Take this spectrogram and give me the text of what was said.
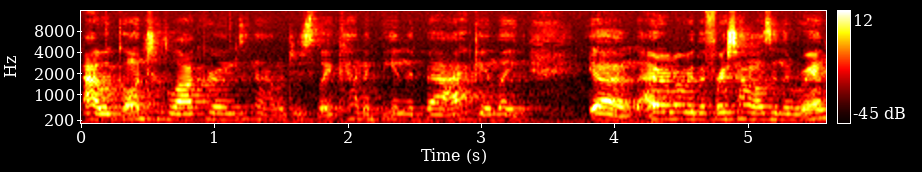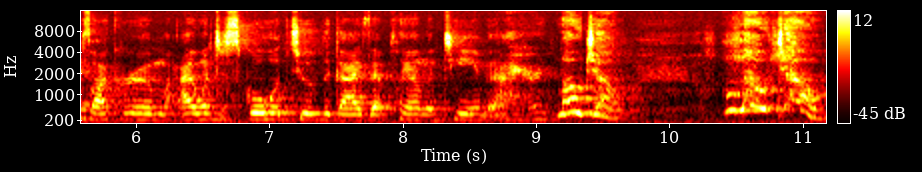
I would go into the locker rooms and I would just like kind of be in the back. And like, um, I remember the first time I was in the Rams locker room, I went to school with two of the guys that play on the team. And I heard, Lojo, Lojo.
